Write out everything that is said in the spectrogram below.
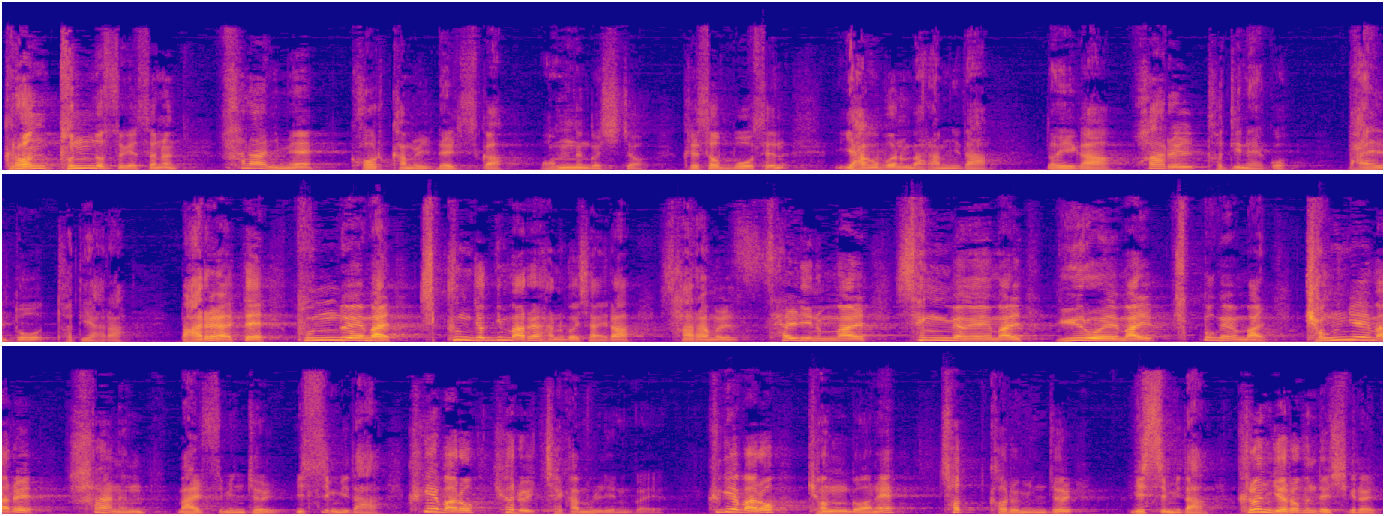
그런 분노 속에서는 하나님의 거룩함을 낼 수가 없는 것이죠. 그래서 모세는 야고보는 말합니다. 너희가 화를 더디내고 말도 더디하라. 말을 할 때 분노의 말, 즉흥적인 말을 하는 것이 아니라 사람을 살리는 말, 생명의 말, 위로의 말, 축복의 말, 격려의 말을 하라는 말씀인 줄 믿습니다. 그게 바로 혀를 제가 물리는 거예요. 그게 바로 경건의 첫 걸음인 줄 믿습니다. 그런 여러분 되시기를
